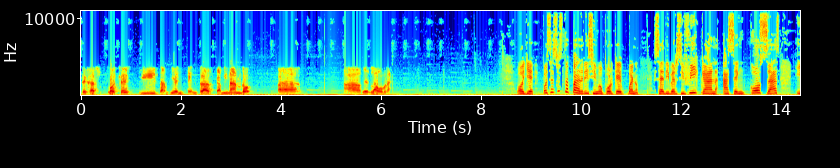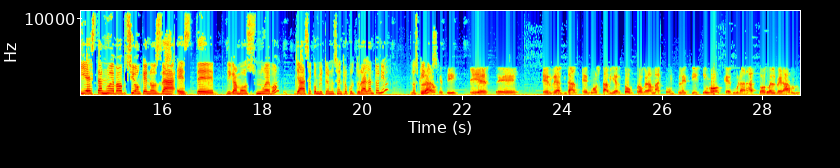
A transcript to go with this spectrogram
dejar su coche y también entrar caminando a, a ver la obra. Oye, pues eso está padrísimo porque, bueno, se diversifican, hacen cosas y esta nueva opción que nos da este, digamos, nuevo, ya se convirtió en un centro cultural, Antonio. Los Pinos. Claro que sí. Y este, en realidad hemos abierto un programa completísimo que durará todo el verano.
